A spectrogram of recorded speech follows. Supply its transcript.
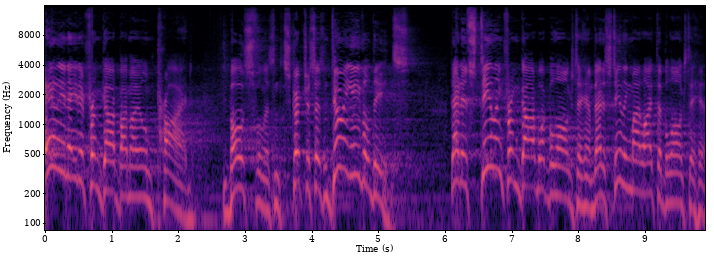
Alienated from God by my own pride, boastfulness, and Scripture says, doing evil deeds. That is stealing from God what belongs to Him. That is stealing my life that belongs to Him.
